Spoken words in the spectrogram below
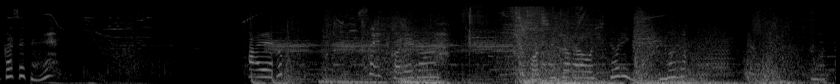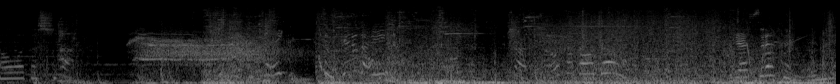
任せて。早く。はいこれが星空を一人に着物。また私はい受けるがいい。さっそうと登場。安らかに眠れ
